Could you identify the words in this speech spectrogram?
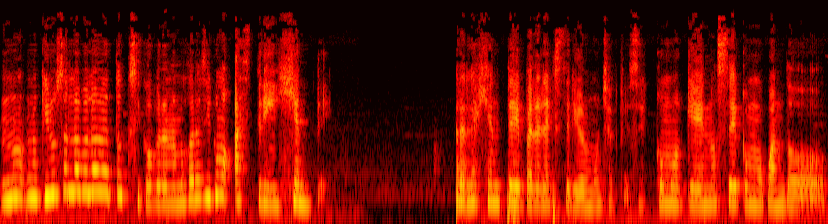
no, no quiero usar la palabra tóxico, pero a lo mejor así como astringente para la gente, para el exterior muchas veces. Como que, no sé, como cuando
